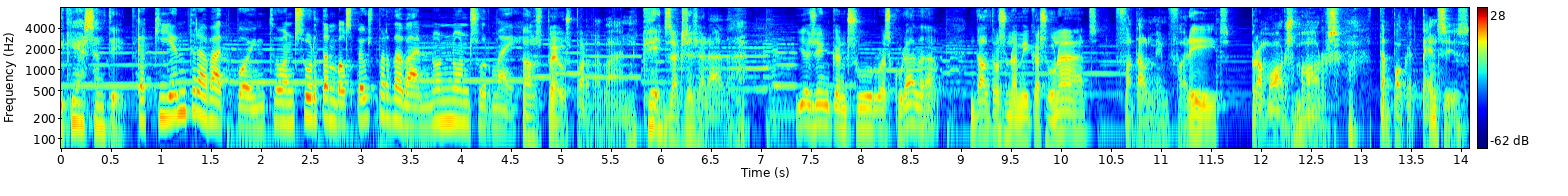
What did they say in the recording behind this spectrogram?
I què has sentit? Que qui entra a Bad Point, on surt amb els peus per davant, on no en surt mai. Els peus per davant. Que ets exagerada. Hi ha gent que en surt escurada, d'altres una mica sonats, fatalment ferits, però morts, morts. Tampoc et pensis.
